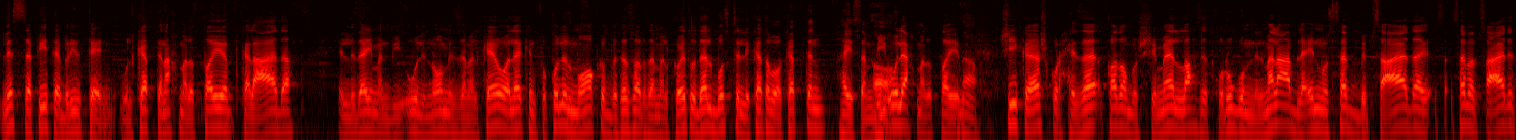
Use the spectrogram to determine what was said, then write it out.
لسه في تبرير تاني. والكابتن أحمد الطيب كالعادة اللي دايما بيقول إن هو مش زملكاوي ولكن في كل المواقف بتظهر زملكاويته. ده البوست اللي كتبه كابتن هيثم. آه. بيقول يا أحمد الطيب نعم. شيكا يشكر حذاء قدمه الشمال لحظة خروجه من الملعب لأنه سبب سعادة سبب سعادة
